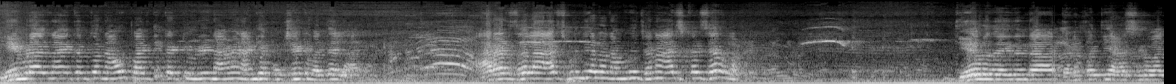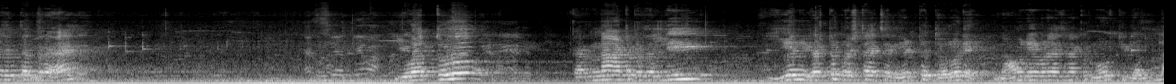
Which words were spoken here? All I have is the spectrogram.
ನೇಮರಾಜ್ ನಾಯಕ್ ಅಂತ ನಾವು ಪಾರ್ಟಿ ಕಟ್ಟಿವ್ರಿ ನಾವೇನು ಹಂಗೆ ಪುಕ್ಷೇಟ್ ಬಂದಿಲ್ಲ ಆರಾರು ಸಲ ಆರಿಸಿ ನಮ್ಮನ್ನು ಜನ ಆರಿಸಿ ಕಳ್ಸ್ಯಾರಲ್ಲ. ದೇವ್ರ ದಯದಿಂದ ಗಣಪತಿ ಆಶೀರ್ವಾದ ಇತ್ತಂದ್ರೆ ಇವತ್ತು ಕರ್ನಾಟಕದಲ್ಲಿ ಏನು ಎಷ್ಟು ಭ್ರಷ್ಟಾಚಾರ, ಎಷ್ಟು ದರೋಡೆ, ನಾವು ನೇಮರಾಜ್ ಹಾಕಿ ನೋಡ್ತೀವಿ, ಎಲ್ಲ,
